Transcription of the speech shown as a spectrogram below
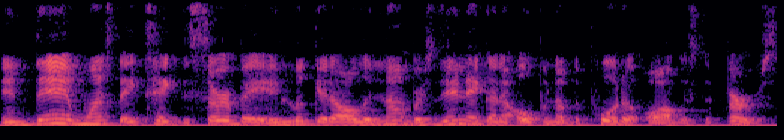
And then once they take the survey and look at all the numbers, then they're going to open up the portal August the 1st.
